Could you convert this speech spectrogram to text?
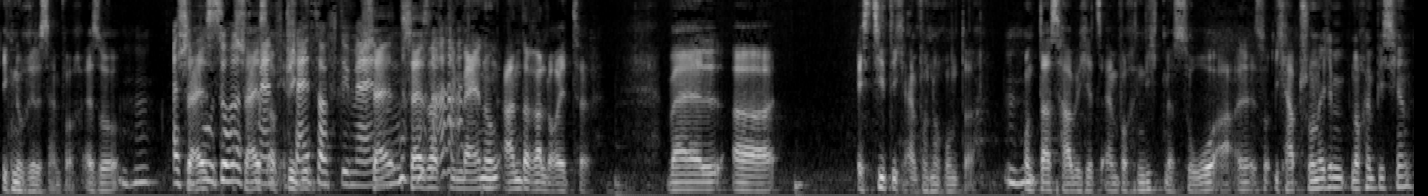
ignoriere das einfach. Also, mhm. also scheiß, du, du scheiß, mein, auf die, scheiß, auf die, Meinung. Scheiß, scheiß auf die Meinung anderer Leute. Weil äh, es zieht dich einfach nur runter. Mhm. Und das habe ich jetzt einfach nicht mehr so. Also ich habe schon noch ein bisschen,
